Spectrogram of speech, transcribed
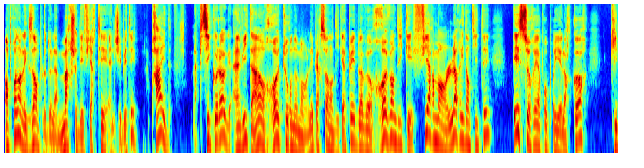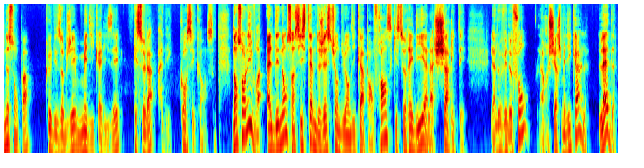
En prenant l'exemple de la marche des fiertés LGBT, la Pride, la psychologue invite à un retournement. Les personnes handicapées doivent revendiquer fièrement leur identité et se réapproprier leur corps, qui ne sont pas que des objets médicalisés et cela a des conséquences. Dans son livre, elle dénonce un système de gestion du handicap en France qui serait lié à la charité. La levée de fonds, la recherche médicale, l'aide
